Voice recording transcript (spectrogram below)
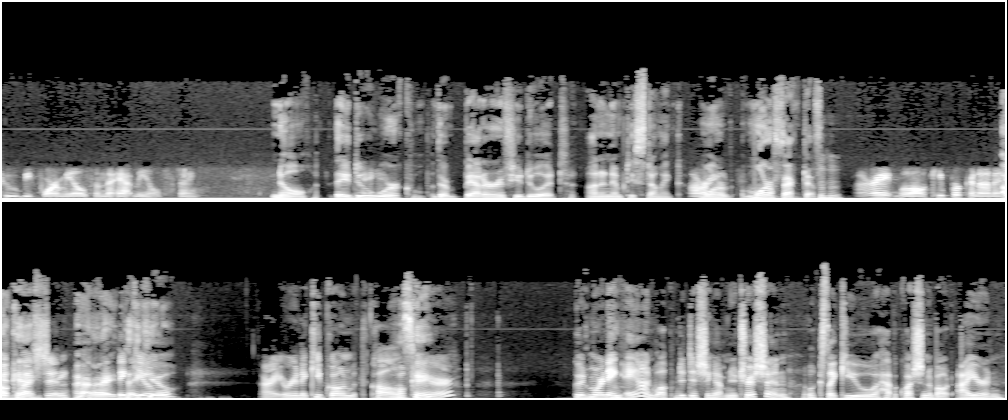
two before meals and the at meals thing. No, they do work. They're better if you do it on an empty stomach. All right. More more effective. Mm-hmm. All right. Well, I'll keep working on it. Good question. All right. Thank, Thank, you. All right, we're going to keep going with the calls Okay. here. Good morning, Anne. Welcome to Dishing Up Nutrition. It looks like you have a question about iron.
